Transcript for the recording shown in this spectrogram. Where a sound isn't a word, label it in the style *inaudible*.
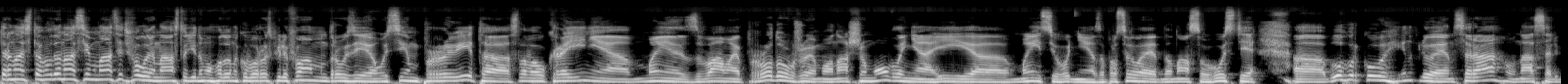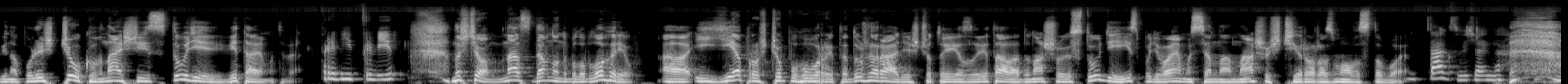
13 година, 17 хвилин на студійному годинку Бориспільфам. Друзі, усім привіт! Слава Україні! Ми з вами продовжуємо наше мовлення, і е, ми сьогодні запросили до нас у гості е, блогерку інфлюенсера. У нас Альбіна Поліщук в нашій студії. Вітаємо тебе! Привіт, привіт. Ну що, в нас давно не було блогерів. А, і є про що поговорити. Дуже раді, що ти завітала до нашої студії, і сподіваємося на нашу щиру розмову з тобою. Так, звичайно.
